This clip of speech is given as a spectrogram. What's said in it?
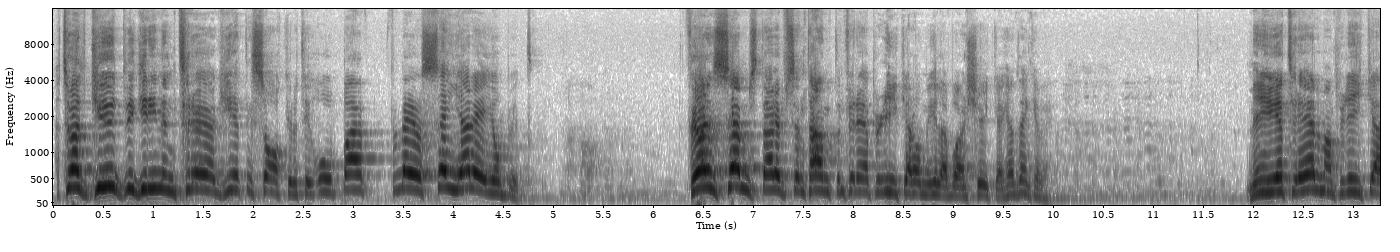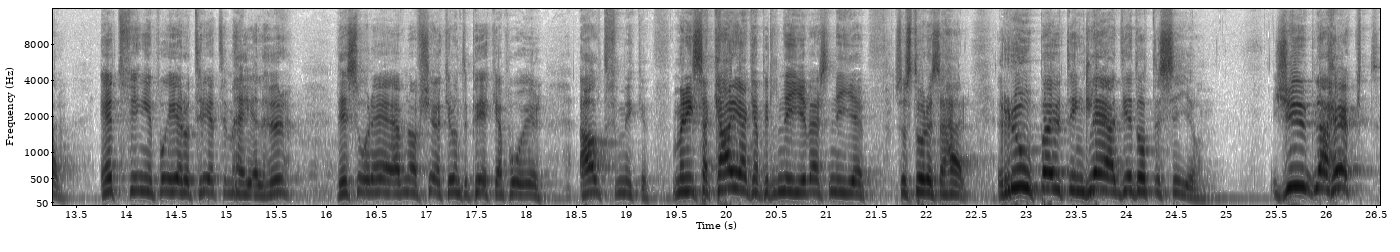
Jag tror att Gud bygger in en tröghet i saker och ting. Och bara för mig att säga det är jobbigt. För jag är den sämsta representanten för det jag predikar om i hela vår kyrka, kan jag tänka mig. Men ni vet hur det är när man predikar. Ett finger på er och tre till mig, eller hur? Det är så det är, även om jag försöker inte peka på er allt för mycket. Men i Sakarja kapitel 9, vers 9 så står det så här. Ropa ut din glädje, dotter Sion. Jubla högt,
